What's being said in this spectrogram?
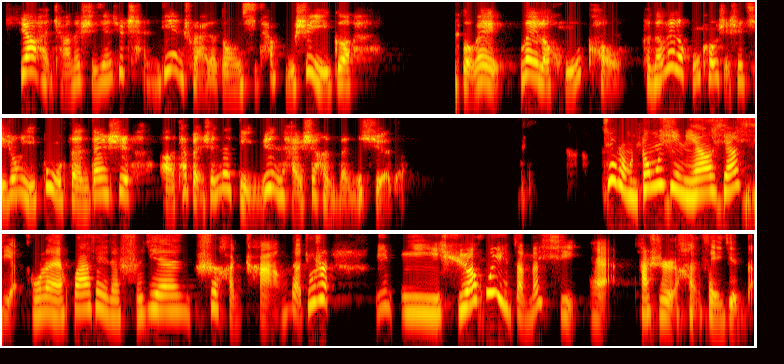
需要很长的时间去沉淀出来的东西。它不是一个。所谓为了糊口，可能为了糊口只是其中一部分，但是呃，它本身的底蕴还是很文学的。这种东西你要想写出来，花费的时间是很长的。就是你你学会怎么写，它是很费劲的。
